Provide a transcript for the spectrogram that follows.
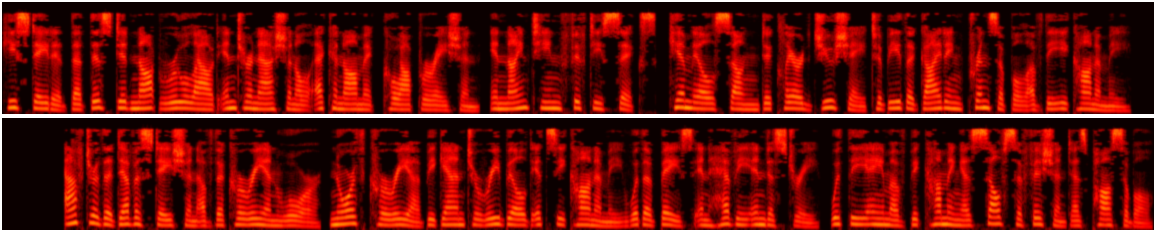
he stated that this did not rule out international economic cooperation. In 1956, Kim Il sung declared Juche to be the guiding principle of the economy. After the devastation of the Korean War, North Korea began to rebuild its economy with a base in heavy industry, with the aim of becoming as self-sufficient as possible.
